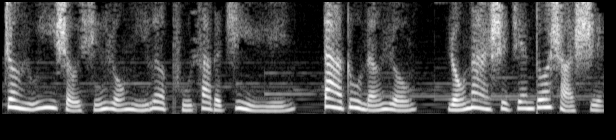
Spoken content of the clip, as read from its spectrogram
正如一首形容弥勒菩萨的偈语云：“大肚能容，容纳世间多少事；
